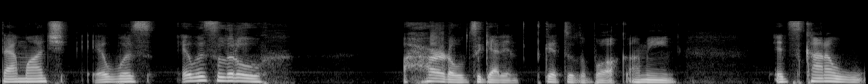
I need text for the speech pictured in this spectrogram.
that much. It was it was a little hurdle to get in get through the book. I mean, it's kind of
